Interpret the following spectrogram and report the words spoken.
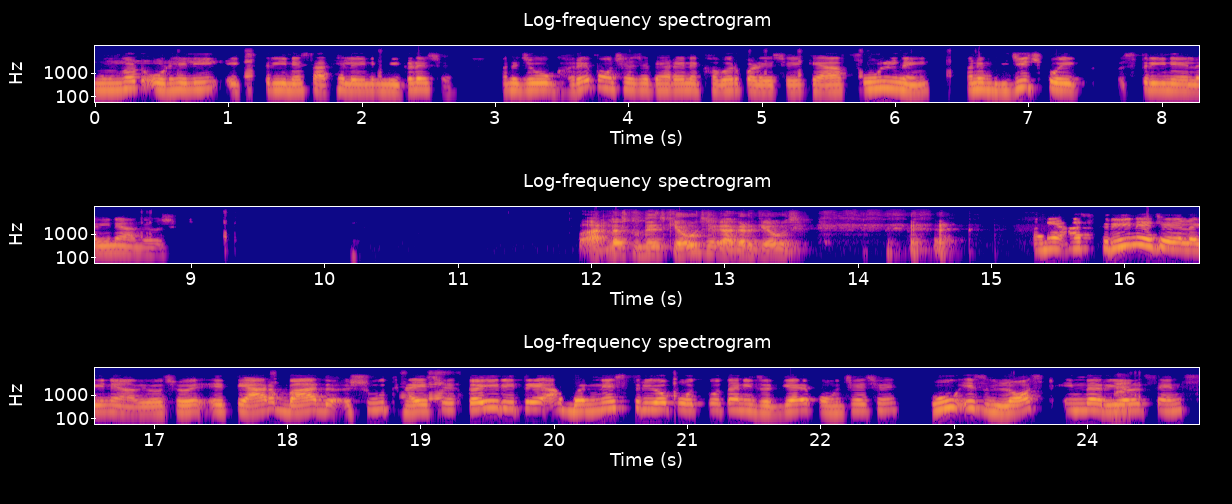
ઘૂંઘટ ઓઢેલી એક સ્ત્રીને સાથે લઈને નીકળે છે. અને જેવો ઘરે પહોંચે છે, ત્યારે એને ખબર પડે છે કે આ ફૂલ નહીં, અને બીજી જ કોઈ સ્ત્રીને લઈને આવ્યો છે. આટલા સુધી કેવું છે કે આગળ કેવું છે? અને આ સ્ત્રીને જે લઈને આવ્યો છો એ ત્યારબાદ શું થાય છે? કઈ રીતે આ બંને સ્ત્રીઓ પોતપોતાની જગ્યાએ પહોંચે છે? Who is lost in the real sense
